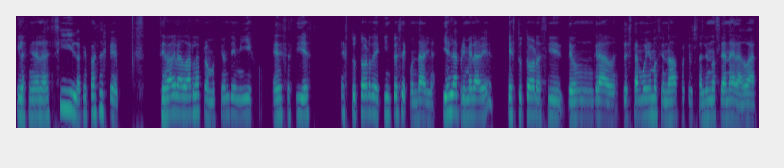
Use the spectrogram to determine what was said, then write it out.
Y la señora, sí, lo que pasa es que se va a graduar la promoción de mi hijo. Es así, es, es tutor de quinto de secundaria. Y es la primera vez que es tutor así de un grado. Entonces está muy emocionado porque sus alumnos se van a graduar.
